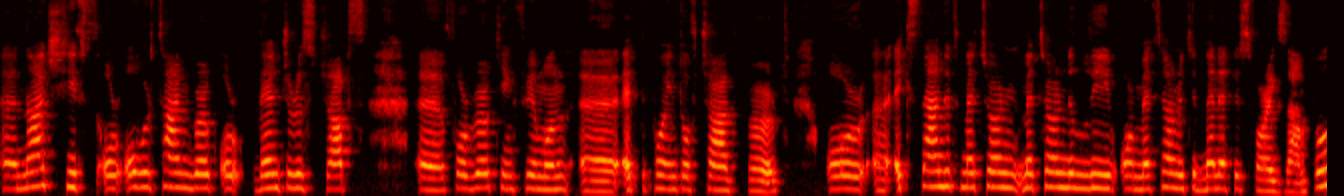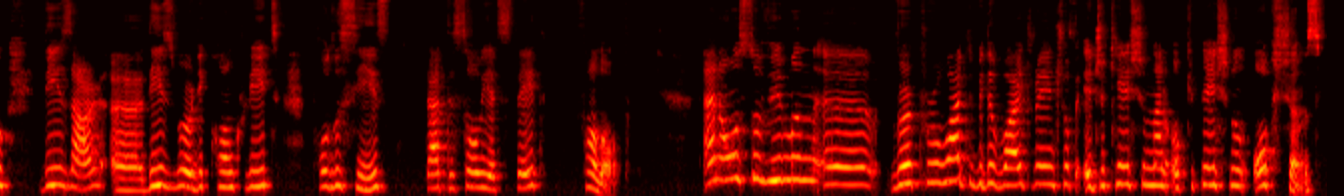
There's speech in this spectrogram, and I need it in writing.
uh, night shifts or overtime work or dangerous jobs uh, for working women uh, at the point of childbirth, or uh, extended matern- maternal leave or maternity benefits, for example. These are uh, these were the concrete policies that the Soviet state followed. And also, women uh, were provided with a wide range of educational and occupational options.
